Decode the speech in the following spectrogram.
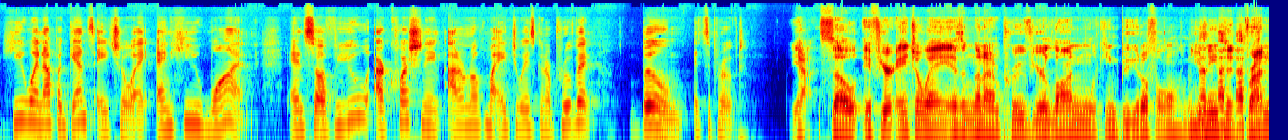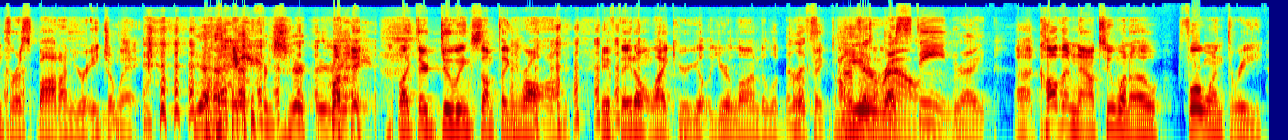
he went up against HOA and he won. And so if you are questioning, I don't know if my HOA is going to approve it, boom, it's approved. Yeah. So if your HOA isn't going to improve your lawn looking beautiful, you need to run for a spot on your HOA. Yeah, for sure. like, like they're doing something wrong if they don't like your your lawn to look It looks perfect. Year round, Pristine. right? Uh, call them now 210 413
